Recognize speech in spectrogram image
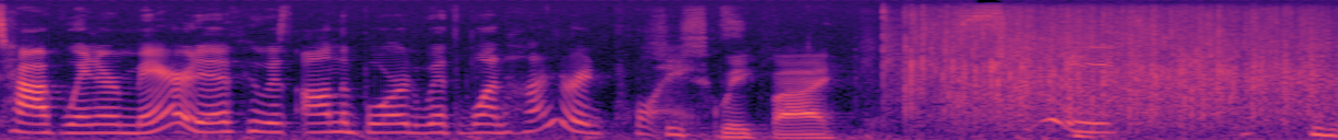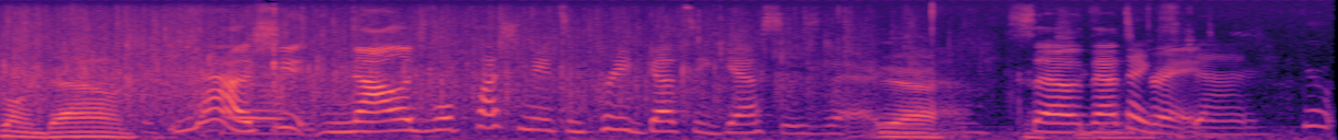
top winner, Meredith, who is on the board with 100 points. She squeaked by. Squeak. She's going down. No, she knowledgeable. Plus, she made some pretty gutsy guesses there. you Yeah. know. So that's Thanks, great. Jen. You're,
